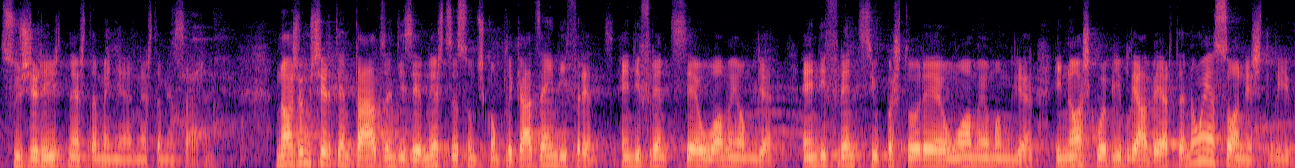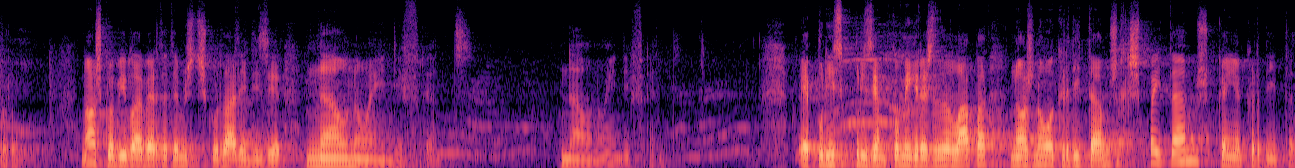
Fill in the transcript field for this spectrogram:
sugerir-te nesta manhã, nesta mensagem. Nós vamos ser tentados em dizer nestes assuntos complicados é indiferente. É indiferente se é o homem ou a mulher. É indiferente se o pastor é um homem ou uma mulher. E nós, com a Bíblia aberta, não é só neste livro. Nós, com a Bíblia aberta, temos de discordar e dizer: não, não é indiferente. Não, não é indiferente. É por isso que, por exemplo, como Igreja da Lapa, nós não acreditamos, respeitamos quem acredita,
